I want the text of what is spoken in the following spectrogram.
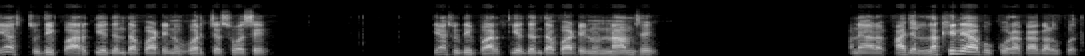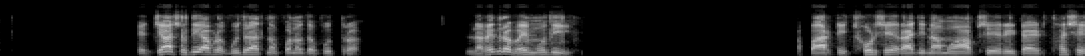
ત્યાં સુધી ભારતીય જનતા પાર્ટીનું વર્ચસ્વ છે. ત્યાં સુધી ભારતીય જનતા પાર્ટીનું નામ છે. અને આજે લખીને આપું કોરા કાગળ ઉપર કે જ્યાં સુધી આપણો ગુજરાતનો પનોતો પુત્ર નરેન્દ્રભાઈ મોદી પાર્ટી છોડશે, રાજીનામું આપશે રિટાયર્ડ થશે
